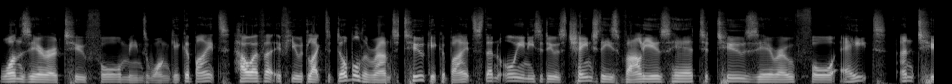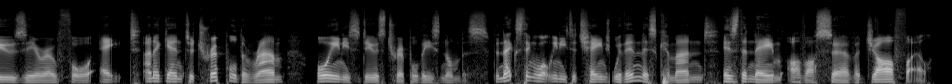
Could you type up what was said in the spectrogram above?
1024 means 1 gigabyte. However, if you would like to double the RAM to 2 gigabytes, then all you need to do is change these values here to 2048 and 2048. And again, to triple the RAM, all you need to do is triple these numbers. The next thing what we need to change within this command is the name of our server jar file.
